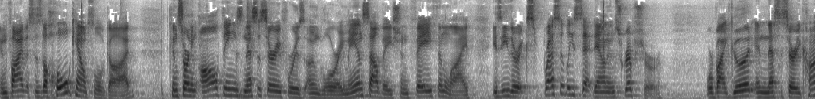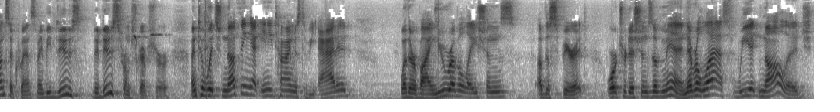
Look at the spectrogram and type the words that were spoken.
in 5, it says, The whole counsel of God concerning all things necessary for his own glory, man's salvation, faith, and life, is either expressly set down in Scripture or by good and necessary consequence may be deduced from Scripture, unto which nothing at any time is to be added, whether by new revelations of the Spirit or traditions of men. Nevertheless, we acknowledge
